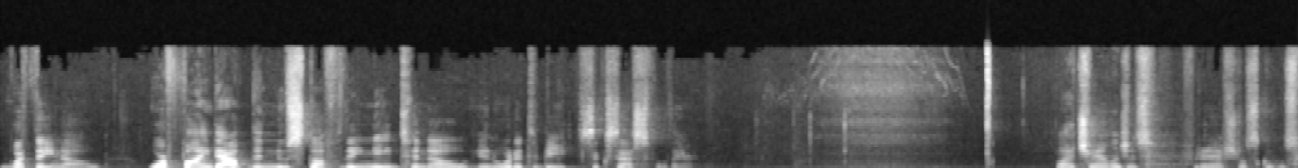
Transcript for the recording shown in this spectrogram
what they know or find out the new stuff they need to know in order to be successful there. A lot of challenges for the national schools.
